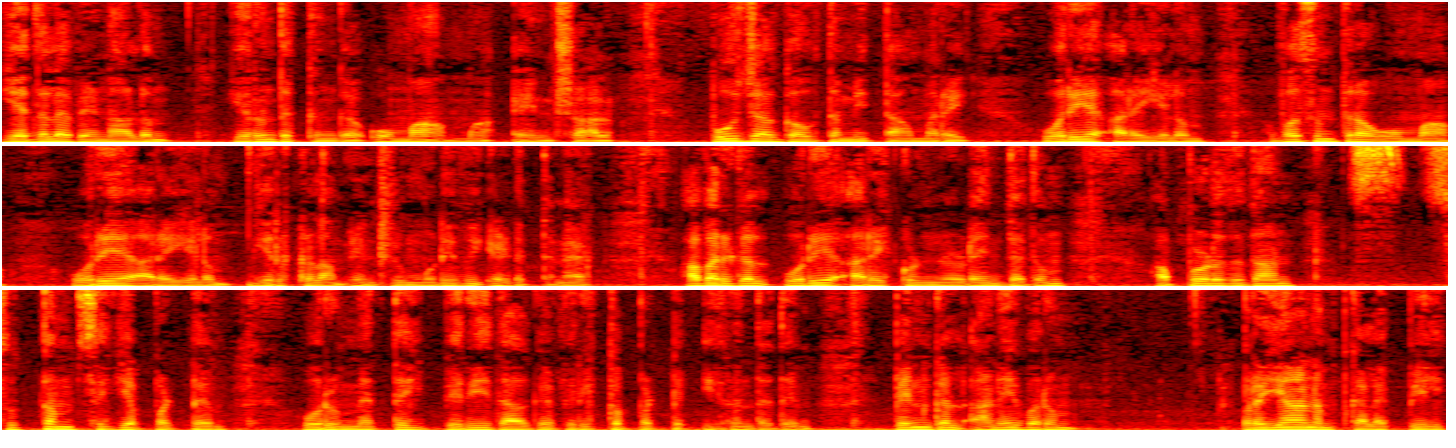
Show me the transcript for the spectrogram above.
எதுல வேணாலும் இருந்துக்குங்க உமா அம்மா என்றாள். பூஜா கௌதமி தாமரை ஒரே அறையிலும் வசுந்தரா உமா ஒரே அறையிலும் இருக்கலாம் என்று முடிவு எடுத்தனர். அவர்கள் ஒரே அறைக்குள் நுழைந்ததும் அப்பொழுதுதான் சுத்தம் செய்யப்பட்டு ஒரு மெத்தை பெரிதாக விரிக்கப்பட்டு இருந்தது. பெண்கள் அனைவரும் பிரயாணம் கலப்பில்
